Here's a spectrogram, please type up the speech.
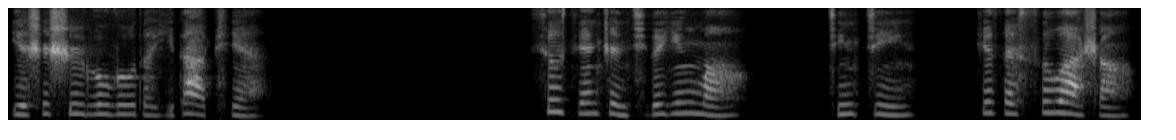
也是湿漉漉的一大片。修剪整齐的阴毛紧紧贴在丝袜上，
